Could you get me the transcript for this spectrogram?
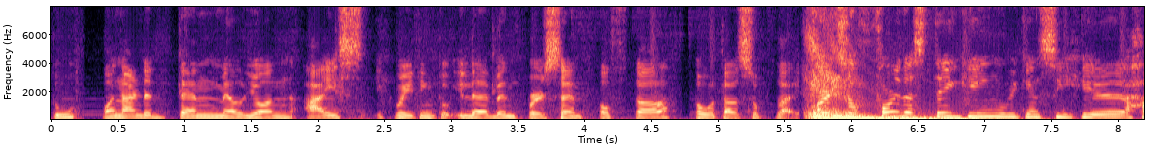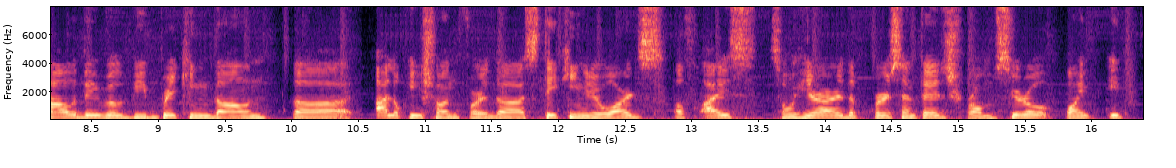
to 110 million ice equating to 11% of the total supply. Alright, so for the staking, we can see here how they will be breaking down the allocation for the staking rewards of ice. So here are the percentage from 0.8 percent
